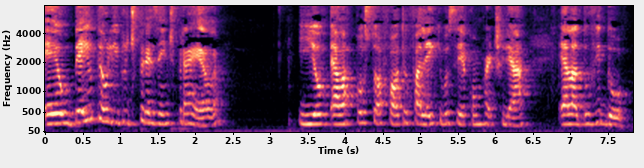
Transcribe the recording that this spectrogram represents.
eu dei o teu livro de presente para ela e eu, ela postou a foto, eu falei que você ia compartilhar, ela duvidou.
